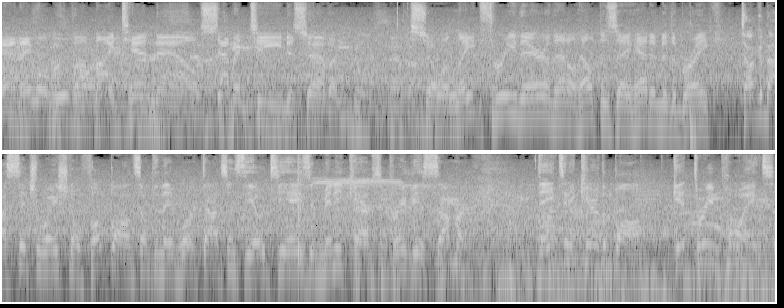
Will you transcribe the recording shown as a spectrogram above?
and they will move up by 10 now, 17 to 7. So a late three there, and that'll help as they head into the break. Talk about situational football and something they've worked on since the OTAs and mini camps the previous summer. They take care of the ball, get three points,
